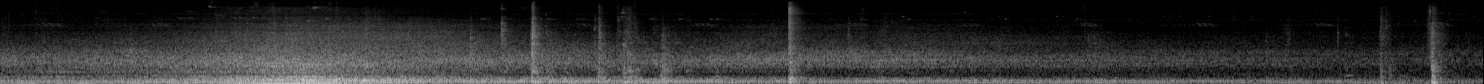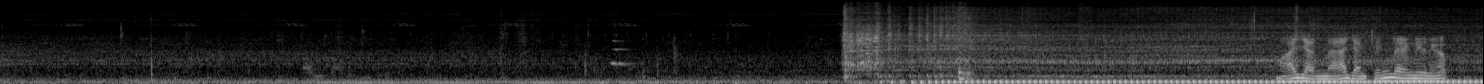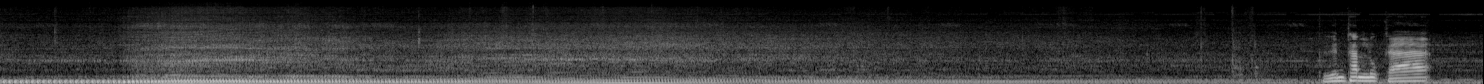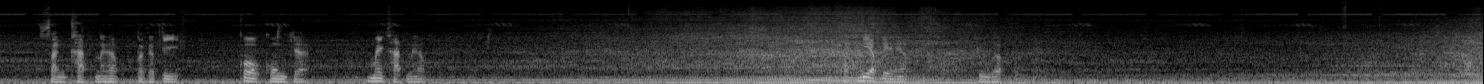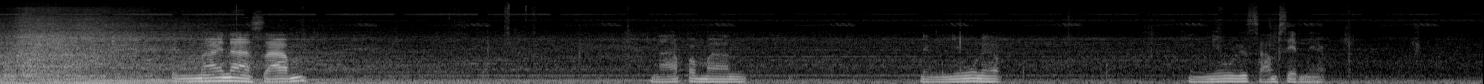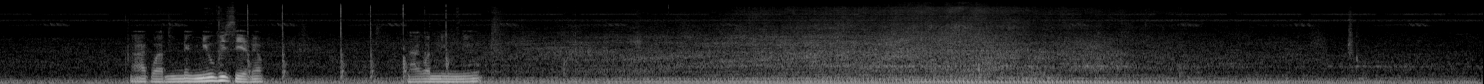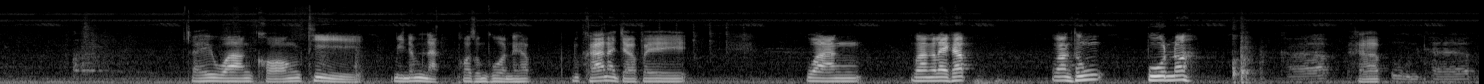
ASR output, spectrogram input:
อย่างหนาอย่างแข็งแรงเลยนะครับพื้นท่านลูกค้าสั่งขัดนะครับ ปกติก็คงจะไม่ขัดนะครับ ขัดเรียบเลยนะครับ ดูครับ เป็นไม้หน้าสามหนาประมาณหนึ่งนิ้วนะครับหนึ่งนิ้วหรือสามเซนเนี่ยครับหนากว่าหนึ่งนิ้วพิเศษนะครับหนากว่าหนึ่งนิ้ว ช้วางของที่มีน้ำหนักพอสมควรนะครับ ลูกค้าน่าจะไปวางวางอะไรครับ วางทุงปูนเนาะครับครับปูนครับ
